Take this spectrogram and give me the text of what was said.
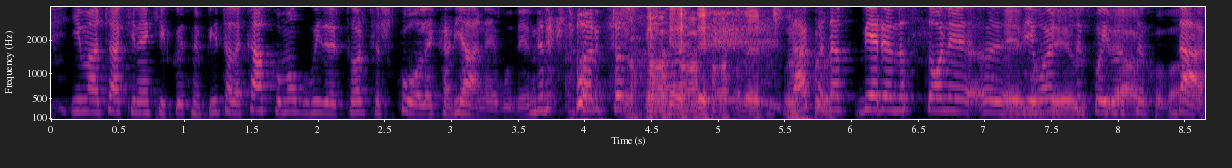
Ima čak i neki koji su me pitale kako mogu biti direktorice škole kad ja ne budem direktorica škole. Tako da vjerujem da su to one uh, E, djevojčice kojima se, da,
